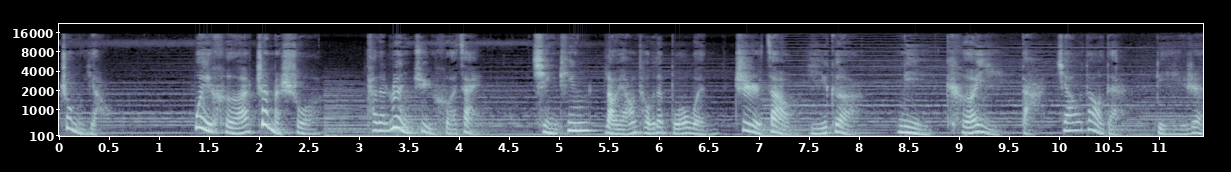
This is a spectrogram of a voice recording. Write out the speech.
重要。为何这么说？他的论据何在？请听老杨头的博文：制造一个你可以交道的敌人。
